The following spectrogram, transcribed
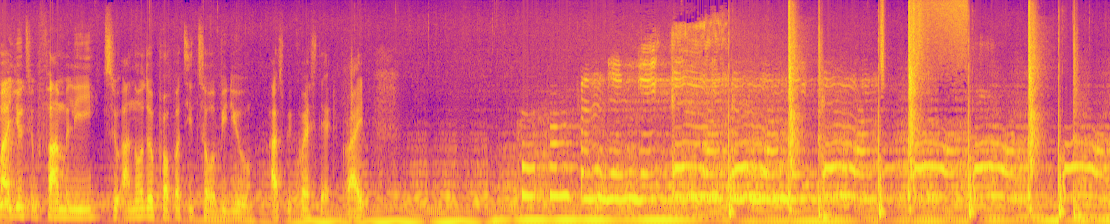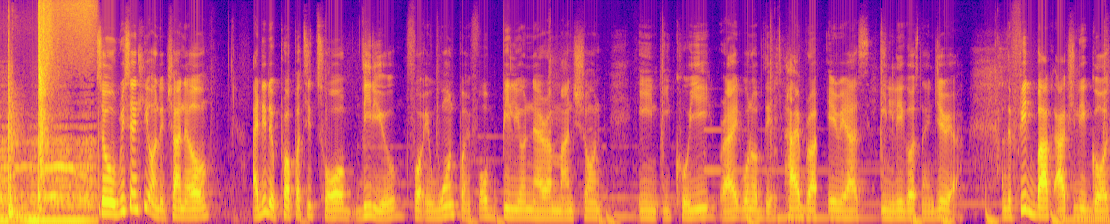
my YouTube family to another property tour video as requested, right? So recently on the channel, I did a property tour video for a 1.4 billion naira mansion in Ikoyi, right? One of the highbrow areas in Lagos, Nigeria. And the feedback I actually got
